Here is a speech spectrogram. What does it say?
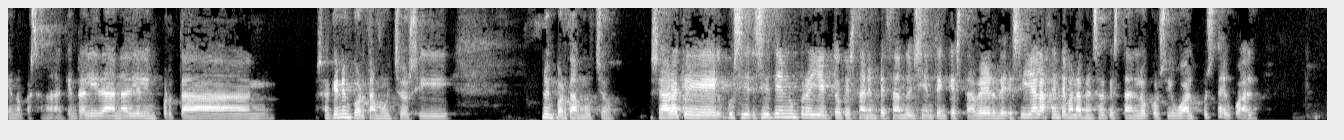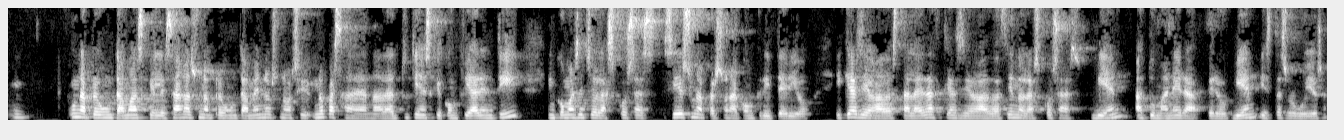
no pasa nada, que en realidad a nadie le importa, o sea, que no importa mucho si no importa mucho. O sea, ahora que pues, si, tienen un proyecto que están empezando y sienten que está verde, si ya la gente van a pensar que están locos igual, pues da igual. Una pregunta más, que les hagas una pregunta menos, no, no pasa nada. Tú tienes que confiar en ti, en cómo has hecho las cosas, si eres una persona con criterio y que has llegado hasta la edad que has llegado haciendo las cosas bien, a tu manera, pero bien, y estás orgullosa,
